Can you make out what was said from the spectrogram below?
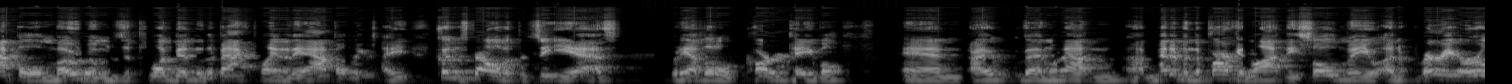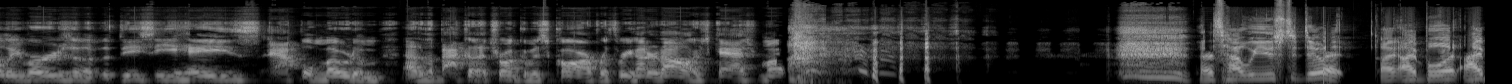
Apple modems that plugged into the backplane of the Apple. He, he couldn't sell them at the CES, but he had a little card table and I then went out and uh, met him in the parking lot, and he sold me a very early version of the DC Hayes Apple modem out of the back of the trunk of his car for three hundred dollars cash money. That's how we used to do it. I, I bought I,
